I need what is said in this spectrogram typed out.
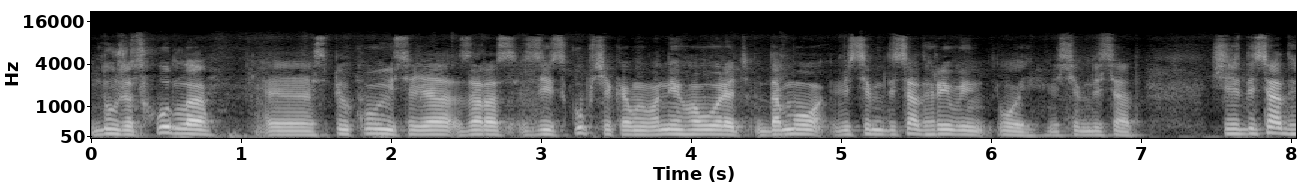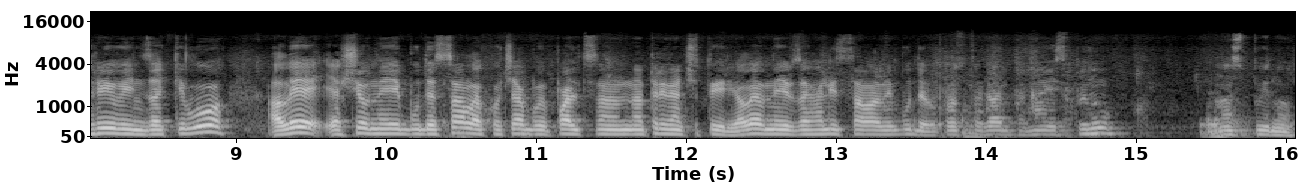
дуже схудла. Е, спілкуюся я зараз зі скупчиками. Вони говорять, дамо 80 гривень, ой, 80, 60 гривень за кіло, але якщо в неї буде сало, хоча б пальця на, на 3 на 4, але в неї взагалі сала не буде. Ви просто гляньте на її спину. На спину.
